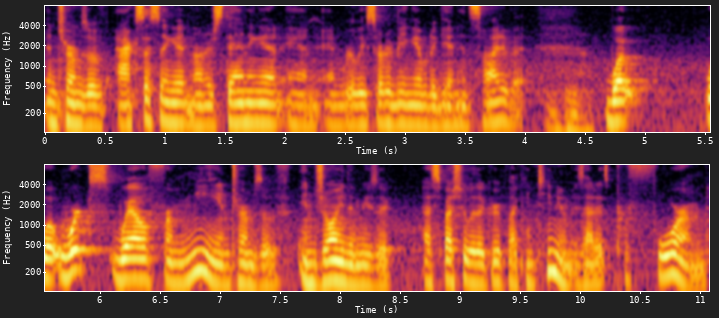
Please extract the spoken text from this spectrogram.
in terms of accessing it and understanding it and, and really sort of being able to get inside of it. What what works well for me in terms of enjoying the music, especially with a group like Continuum, is that it's performed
